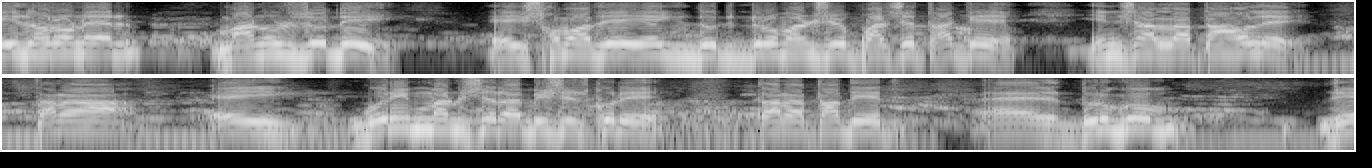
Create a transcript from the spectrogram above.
এই ধরনের মানুষ যদি এই সমাজে এই দরিদ্র মানুষের পাশে থাকে ইনশাল্লাহ তাহলে তারা এই গরিব মানুষেরা, বিশেষ করে তারা তাদের দুর্গম যে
